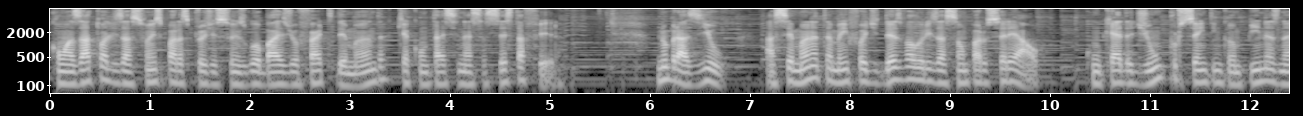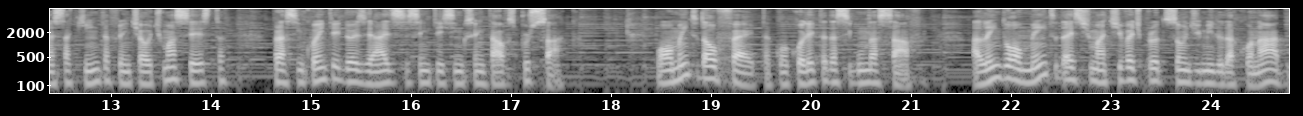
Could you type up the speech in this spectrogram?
com as atualizações para as projeções globais de oferta e demanda, que acontece nesta sexta-feira. No Brasil, a semana também foi de desvalorização para o cereal, com queda de 1% em Campinas nesta quinta frente à última sexta, para R$ 52,65 por saca. O aumento da oferta com a colheita da segunda safra, além do aumento da estimativa de produção de milho da Conab,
